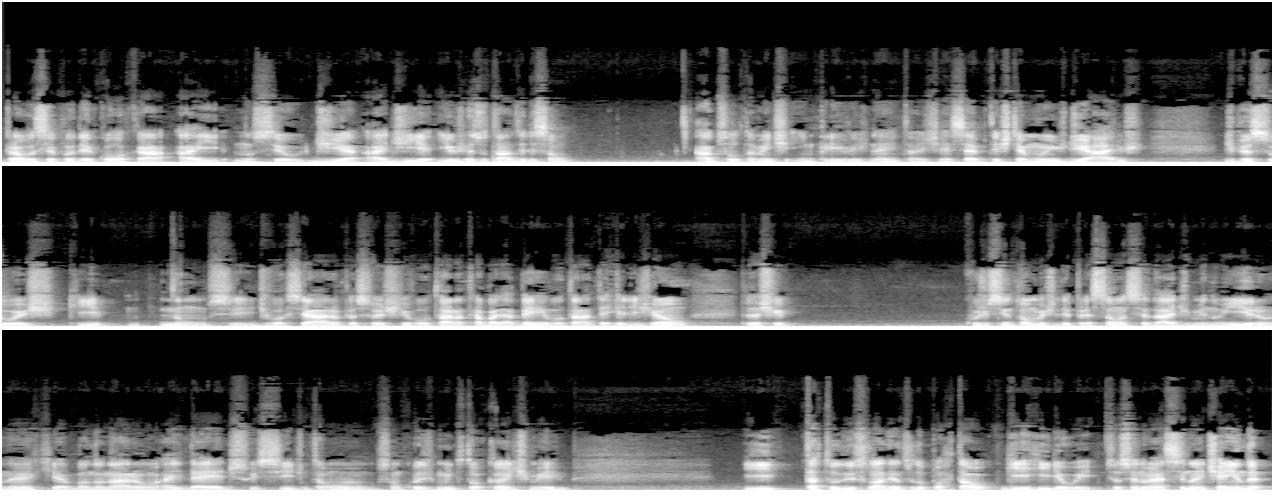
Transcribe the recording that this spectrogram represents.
para você poder colocar aí no seu dia a dia e os resultados eles são absolutamente incríveis, né? Então a gente recebe testemunhos diários de pessoas que não se divorciaram, pessoas que voltaram a trabalhar bem, voltaram a ter religião, pessoas que cujos sintomas de depressão, ansiedade diminuíram, né? Que abandonaram a ideia de suicídio. Então são coisas muito tocantes mesmo. E tá tudo isso lá dentro do portal Guerrilla Way. Se você não é assinante ainda,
